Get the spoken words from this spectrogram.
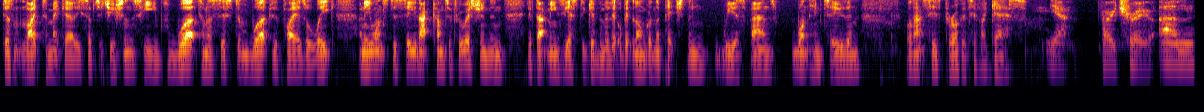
doesn't like to make early substitutions. He worked on a system, worked with players all week, and he wants to see that come to fruition. And if that means he has to give them a little bit longer on the pitch than we as fans want him to, then well, that's his prerogative, I guess. Yeah, very true. Um,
